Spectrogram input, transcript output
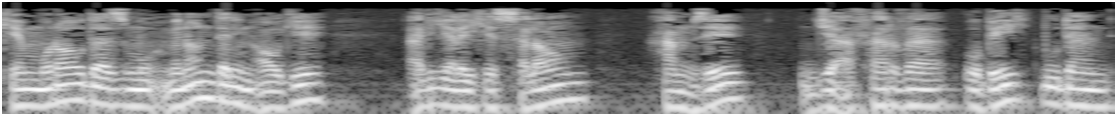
که مراد از مؤمنان در این آیه علی علیه السلام حمزه جعفر و عبید بودند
